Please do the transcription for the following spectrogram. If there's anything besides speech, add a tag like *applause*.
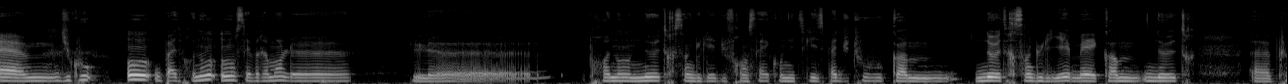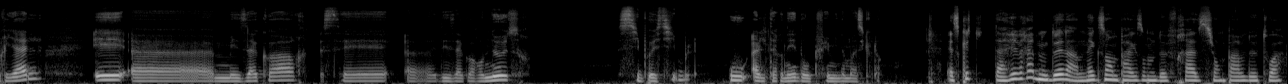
Euh, du coup on ou pas de pronom, on c'est vraiment le le pronom neutre singulier du français qu'on n'utilise pas du tout comme neutre singulier, mais comme neutre euh, pluriel. Et euh, mes accords, c'est euh, des accords neutres, si possible, ou alternés, donc féminin-masculin. Est-ce que tu arriverais à nous donner un exemple, par exemple, de phrase si on parle de toi?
